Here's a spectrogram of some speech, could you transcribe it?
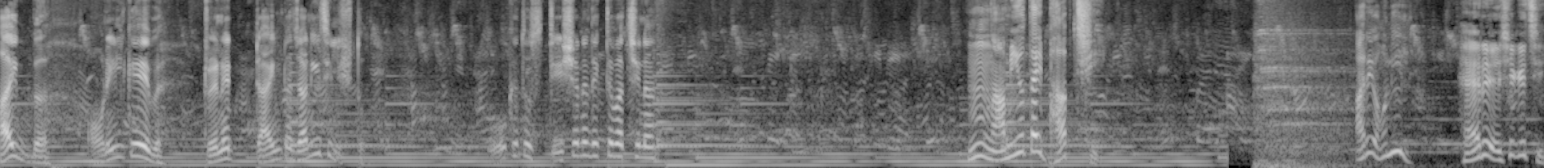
ভাই অনিলকে ট্রেনের টাইমটা জানিয়েছিলিস তো? ওকে তো স্টেশনে দেখতে পাচ্ছি না। হুম আমিও তাই ভাবছি। আরে অনিল হ্যাঁ রে এসে গেছি।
